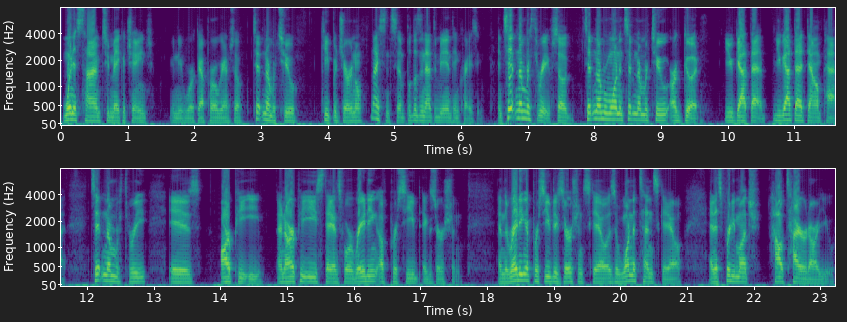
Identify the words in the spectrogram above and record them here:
when it's time to make a change in your workout program. So tip number two, keep a journal. Nice and simple. Doesn't have to be anything crazy. And tip number three. So tip number one and tip number two are good. You got that. You got that down pat. Tip number three is RPE. And RPE stands for Rating of Perceived Exertion. And the rating of perceived exertion scale is a 1 to 10 scale, and it's pretty much how tired are you.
